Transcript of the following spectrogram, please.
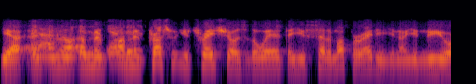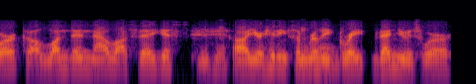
Yeah, and, Yeah, and uh, I'm and- and I'm there's- impressed with your trade shows, the way that you set them up already. You know, you New York, uh, London, now Las Vegas. Mm-hmm. Uh, you're hitting some really Mhm. great venues where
